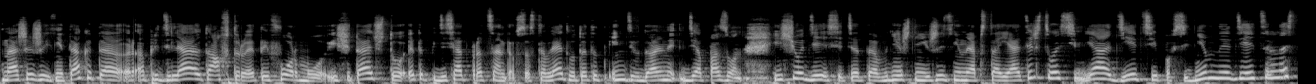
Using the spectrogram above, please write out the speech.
в нашей жизни. Так это определяют авторы этой формулы формулу и считает, что это 50% составляет вот этот индивидуальный диапазон. Еще 10 – это внешние жизненные обстоятельства, семья, дети, повседневная деятельность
